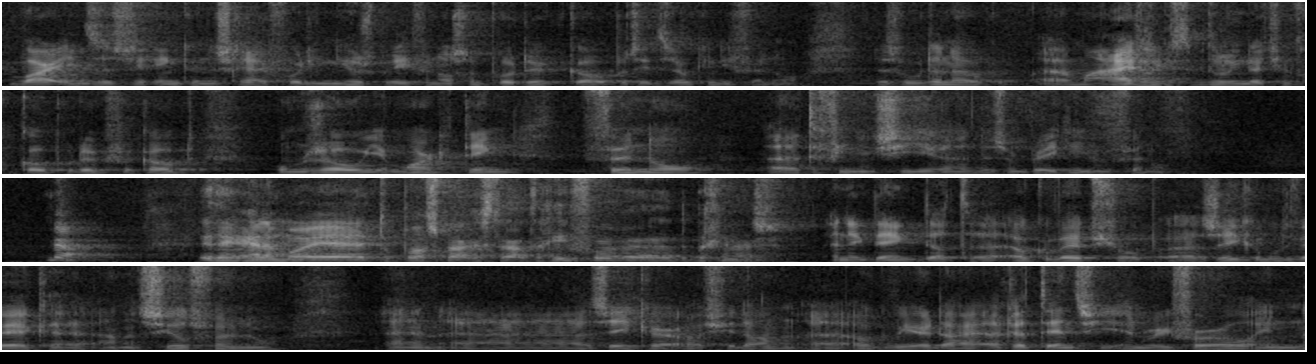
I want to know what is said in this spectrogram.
waarin ze zich in kunnen schrijven voor die nieuwsbrief. En als ze een product kopen, zitten ze ook in die funnel. Dus hoe dan ook. maar eigenlijk is de bedoeling dat je een goedkoop product verkoopt om zo je marketing funnel te financieren. Dus een break-even funnel. Ja, ik denk een hele mooie toepasbare strategie voor uh, de beginners. En ik denk dat uh, elke webshop uh, zeker moet werken aan een sales funnel. En zeker als je dan ook weer daar retentie en referral in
